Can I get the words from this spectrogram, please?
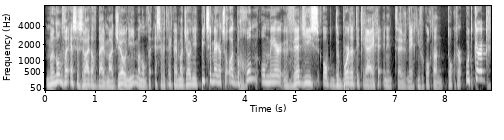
Manon van Essen zwaait af bij Majoni. Manon van Essen vertrekt bij Majoni, het pizzamerk dat ze ooit begon om meer veggies op de borden te krijgen. En in 2019 verkocht aan Dr. Oetker.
